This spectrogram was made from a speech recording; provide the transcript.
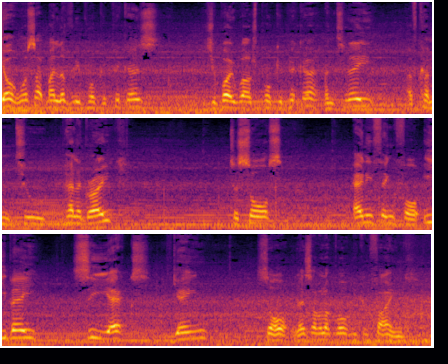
Yo, what's up my lovely pocket pickers? It's your boy Welsh Poke Picker and today I've come to Penygraig to source anything for eBay, CeX, game. So let's have a look what we can find.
